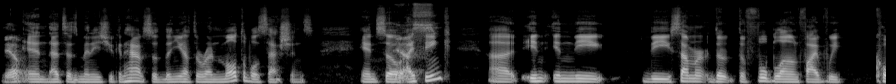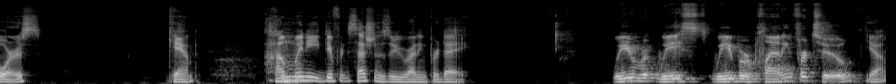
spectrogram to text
Yep. and that's as many as you can have. So then you have to run multiple sessions, and so I think uh, in in the the summer the the full blown five week course camp, how Mhm. many different sessions are you running per day? We were, we we were planning for two. Yeah.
